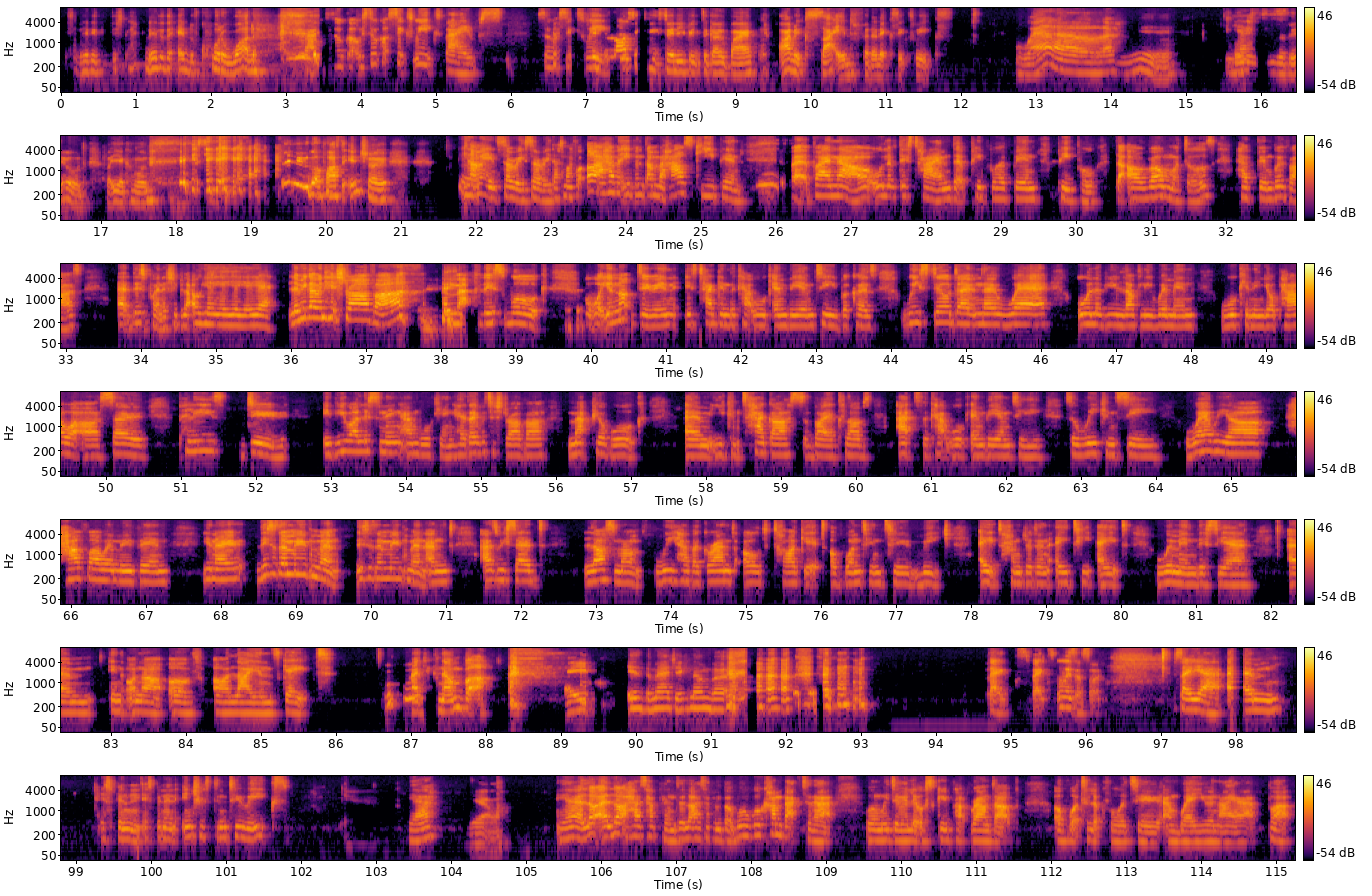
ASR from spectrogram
It's nearly, it's like nearly the end of quarter one. right, we still got we still got six weeks, babes. Got six weeks. last six weeks to anything to go by. I'm excited for the next six weeks. Well. Yeah. Yes. Revealed. But yeah, come on. we even got past the intro. You know what I mean? Sorry, sorry, that's my fault. Oh, I haven't even done my housekeeping. But by now, all of this time that people have been people that are role models have been with us, at this point, they should be like, oh, yeah, yeah, yeah, yeah, yeah. Let me go and hit Strava and map this walk. But what you're not doing is tagging the catwalk MVMT because we still don't know where all of you lovely women walking in your power are. So please do, if you are listening and walking, head over to Strava, map your walk. Um, you can tag us via clubs at the Catwalk MVMT so we can see where we are, how far we're moving. You know, this is a movement. This is a movement. And as we said last month, we have a grand old target of wanting to reach 888 women this year um, in honor of our Lions Gate Ooh. magic number. Eight is the magic number. thanks, Always a song. So yeah, um, it's been it's been an interesting two weeks. Yeah. Yeah. Yeah, a lot a lot has happened. A lot has happened, but we'll we'll come back to that when we do a little scoop up roundup of what to look forward to and where you and I are at. But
